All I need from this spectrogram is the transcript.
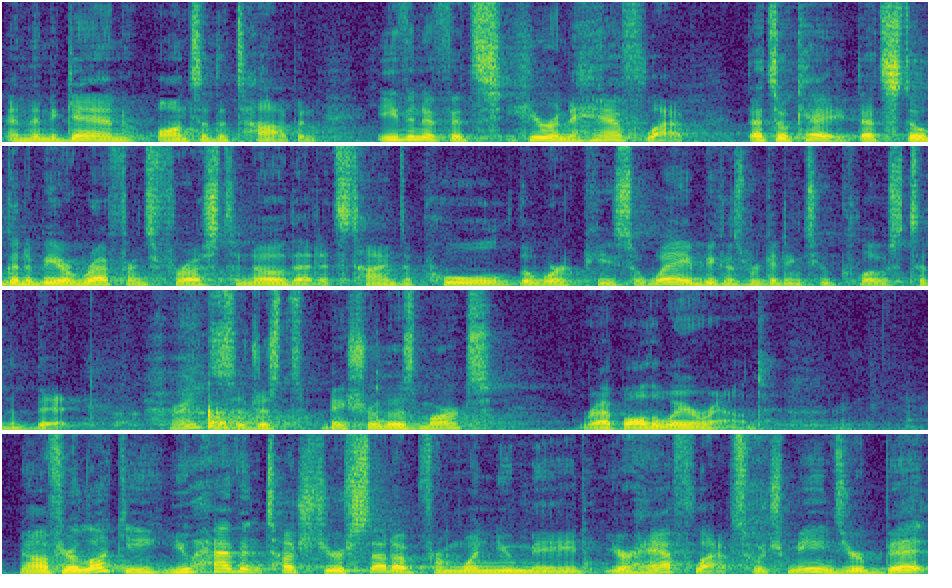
and then again onto the top. And even if it's here in a half lap, that's okay. That's still going to be a reference for us to know that it's time to pull the workpiece away because we're getting too close to the bit. Right? So just make sure those marks wrap all the way around. Now, if you're lucky, you haven't touched your setup from when you made your half laps, which means your bit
